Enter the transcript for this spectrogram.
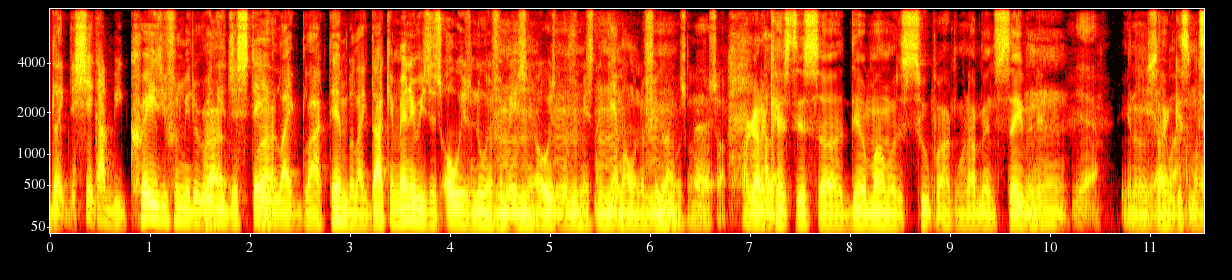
like the shit got to be crazy for me to really Right, just stay right. like locked in. But like documentaries, is always new information, Mm-hmm, always new information. Like damn, I want to figure out what's going on. So I gotta catch this uh, Dear Mama, this Tupac one. I've been saving it, yeah. you know, Yeah, so I can get some gonna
